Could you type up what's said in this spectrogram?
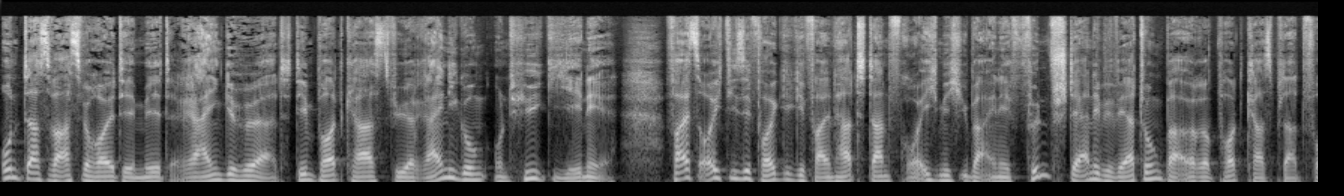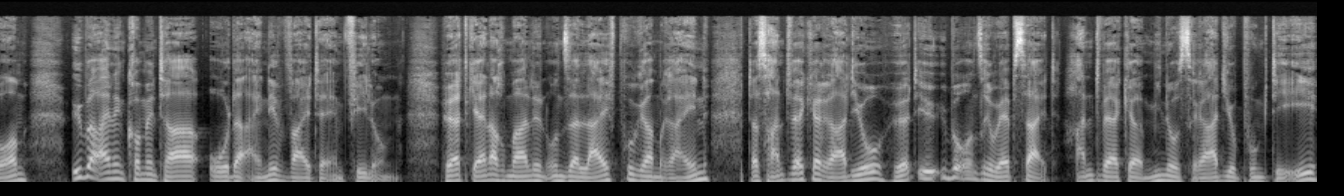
Und das war's für heute mit Reingehört, dem Podcast für Reinigung und Hygiene. Falls euch diese Folge gefallen hat, dann freue ich mich über eine 5-Sterne-Bewertung bei eurer Podcast-Plattform, über einen Kommentar oder eine Weiterempfehlung. Hört gerne auch mal in unser Live-Programm rein. Das Handwerkerradio hört ihr über unsere Website handwerker-radio.de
